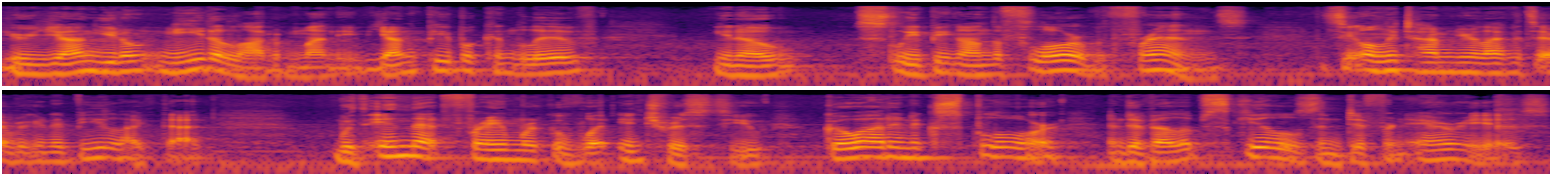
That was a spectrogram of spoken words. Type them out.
You're young, you don't need a lot of money. Young people can live, you know, sleeping on the floor with friends. It's the only time in your life it's ever going to be like that. Within that framework of what interests you, go out and explore and develop skills in different areas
